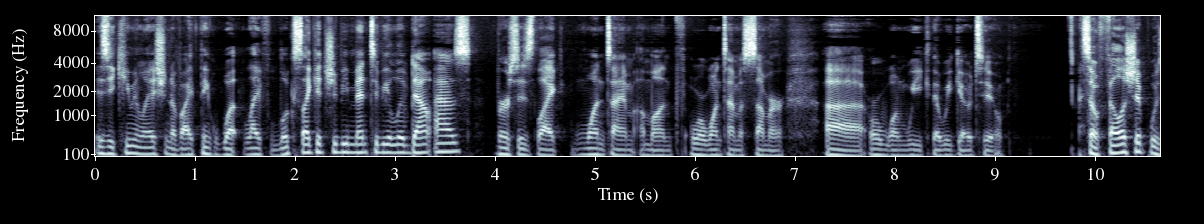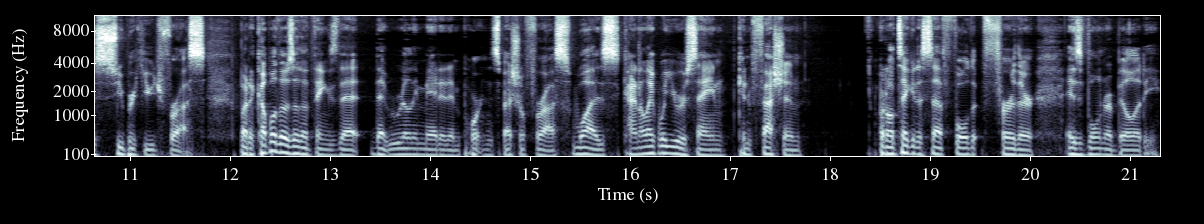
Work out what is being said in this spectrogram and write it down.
is the accumulation of i think what life looks like it should be meant to be lived out as versus like one time a month or one time a summer uh, or one week that we go to so fellowship was super huge for us but a couple of those other things that that really made it important special for us was kind of like what you were saying confession but I'll take it a step further is vulnerability.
